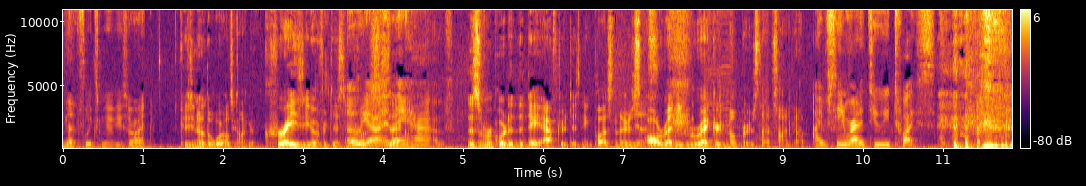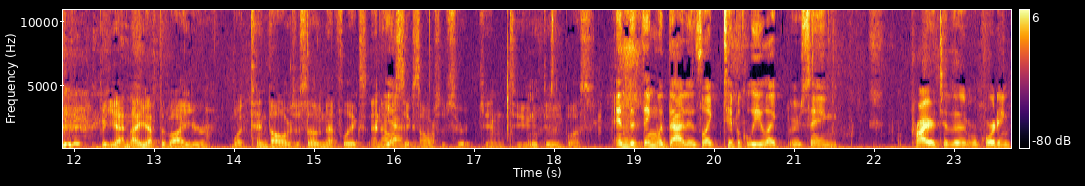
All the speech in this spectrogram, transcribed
Netflix movies, right?" because you know the world's gonna go crazy over Disney Oh Plus. yeah, and they have. This is recorded the day after Disney Plus, and there's Yes. already record numbers that have signed up. I've seen Ratatouille twice. But yeah, now you have to buy your what ten dollars or so Netflix, and now Yeah. a six dollars subscription to Mhm. Disney Plus. And the thing with that is like typically like we were saying prior to the recording,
